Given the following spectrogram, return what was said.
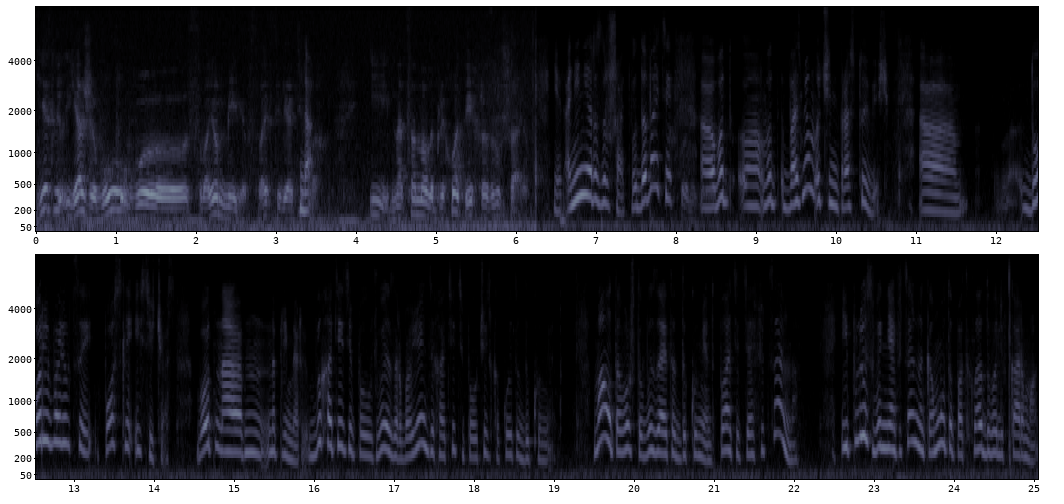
Если я живу в своем мире, в своих стереотипах, да. и националы приходят и их разрушают. Нет, они не разрушают. Вот давайте, э, вот, э, вот возьмем очень простую вещь. Э, до революции, после и сейчас. Вот, на, например, вы хотите получить, вы азербайджанцы хотите получить какой-то документ. Мало того, что вы за этот документ платите официально, и плюс вы неофициально кому-то подкладывали в карман,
